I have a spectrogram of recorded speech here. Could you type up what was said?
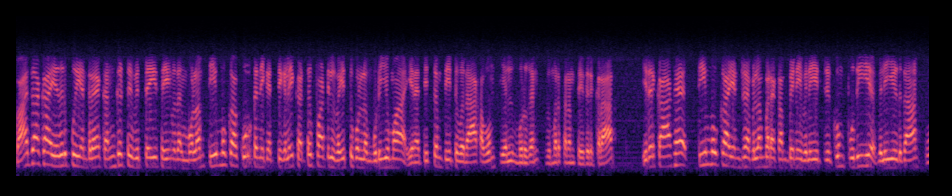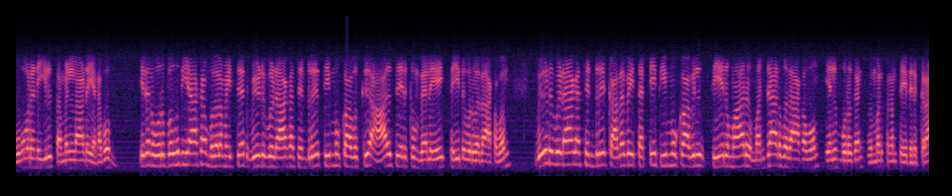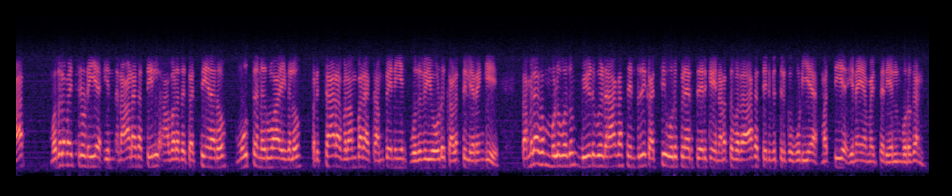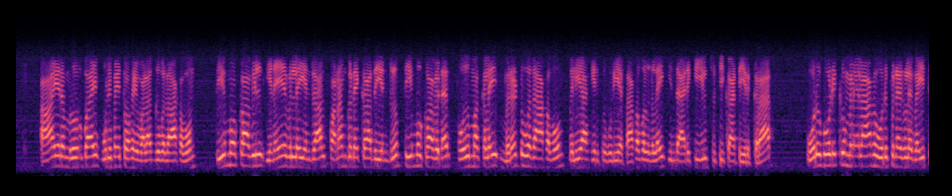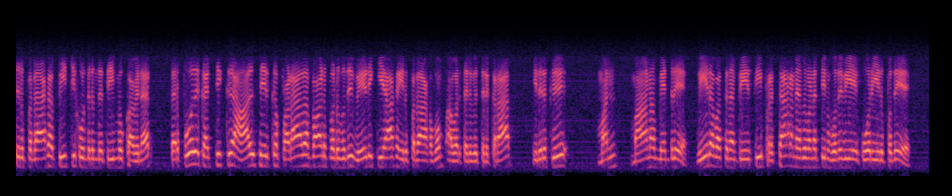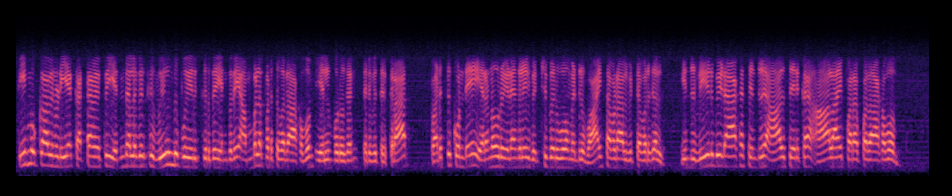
பாஜக எதிர்ப்பு என்ற கண்கட்டு வித்தை செய்வதன் மூலம் திமுக கூட்டணி கட்சிகளை கட்டுப்பாட்டில் வைத்துக் கொள்ள முடியுமா என திட்டம் தீட்டுவதாகவும் எல் முருகன் விமர்சனம் செய்திருக்கிறார். இதற்காக திமுக என்ற விளம்பர கம்பெனி வெளியிட்டிருக்கும் புதிய வெளியீடுதான் ஓரணியில் தமிழ்நாடு எனவும் இதன் ஒரு பகுதியாக முதலமைச்சர் வீடு வீடாக சென்று திமுகவுக்கு ஆள் சேர்க்கும் வேலையை செய்து வருவதாகவும் வீடு வீடாக சென்று கதவை தட்டி திமுகவில் சேருமாறு மன்றாடுவதாகவும் எல் முருகன் விமர்சனம் செய்திருக்கிறார். முதலமைச்சருடைய இந்த நாடகத்தில் அவரது கட்சியினரும் மூத்த நிர்வாகிகளும் பிரச்சார விளம்பர கம்பெனியின் உதவியோடு களத்தில் இறங்கி தமிழகம் முழுவதும் வீடு வீடாக சென்று கட்சி உறுப்பினர் சேர்க்கை நடத்துவதாக தெரிவித்திருக்கக்கூடிய மத்திய இணையமைச்சர் எல் முருகன். ஆயிரம் ரூபாய் உரிமை தொகை வழங்குவதாகவும் திமுகவில் இணையவில்லை என்றால் பணம் கிடைக்காது என்றும் திமுகவினர் பொதுமக்களை மிரட்டுவதாகவும் வெளியாகி இருக்கக்கூடிய தகவல்களை இந்த அறிக்கையில் சுட்டிக்காட்டியிருக்கிறார். ஒரு கோடிக்கும் மேலாக உறுப்பினர்களை வைத்திருப்பதாக பீச்சிக் கொண்டிருந்த திமுகவினர் தற்போது கட்சிக்கு ஆள் சேர்க்கப்படாத பாடுபடுவது வேடிக்கையாக இருப்பதாகவும் அவர் தெரிவித்திருக்கிறார். இதற்கு மண் மானம் என்று வீரவசனம் பேசி பிரச்சார நிறுவனத்தின் உதவியை கோரியிருப்பது திமுகவினுடைய கட்டமைப்பு எந்த அளவிற்கு வீழ்ந்து போயிருக்கிறது என்பதை அம்பலப்படுத்துவதாகவும் எல் முருகன் தெரிவித்திருக்கிறார். படுத்துக்கொண்டே இருநூறு இடங்களில் வெற்றி பெறுவோம் என்று வாய் தவடால் விட்டவர்கள் இன்று வீடு வீடாக சென்று ஆள் சேர்க்க ஆளாய் பறப்பதாகவும்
